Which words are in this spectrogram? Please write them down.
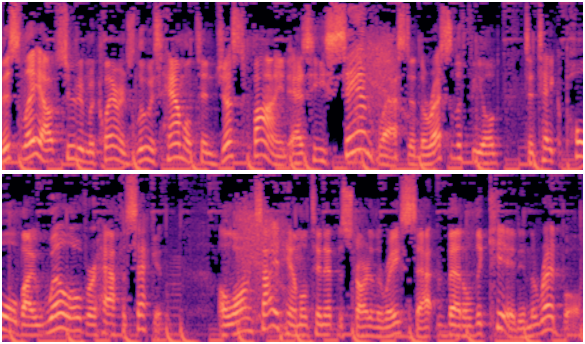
This layout suited McLaren's Lewis Hamilton just fine as he sandblasted the rest of the field to take pole by well over half a second. Alongside Hamilton at the start of the race sat Vettel the Kid in the Red Bull.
